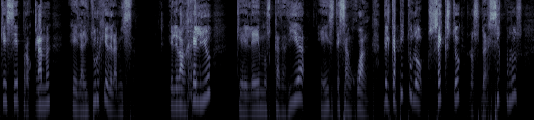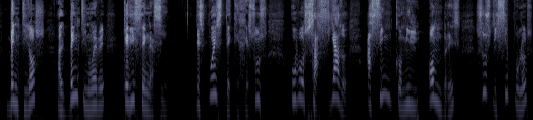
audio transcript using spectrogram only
que se proclama en la liturgia de la misa. El Evangelio que leemos cada día es de San Juan, del capítulo sexto, los versículos veintidós al veintinueve, que dicen así. Después de que Jesús hubo saciado a cinco mil hombres, sus discípulos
